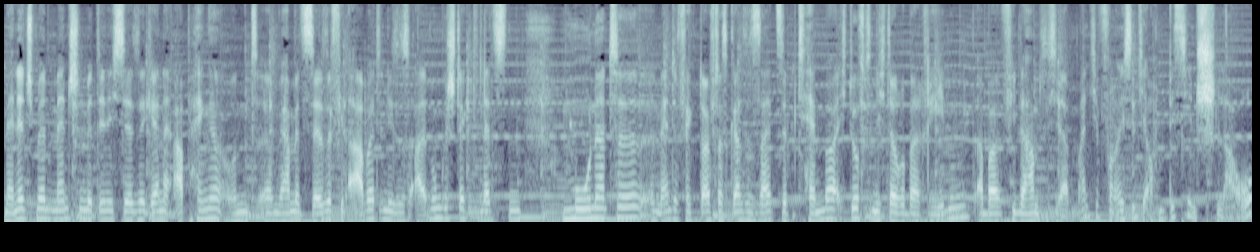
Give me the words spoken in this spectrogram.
Management-Menschen, mit denen ich sehr, sehr gerne abhänge. Und äh, wir haben jetzt sehr, sehr viel Arbeit in dieses Album gesteckt die letzten Monate. Im Endeffekt läuft das Ganze seit September. Ich durfte nicht darüber reden, aber viele haben sich ja, manche von euch sind ja auch ein bisschen schlau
